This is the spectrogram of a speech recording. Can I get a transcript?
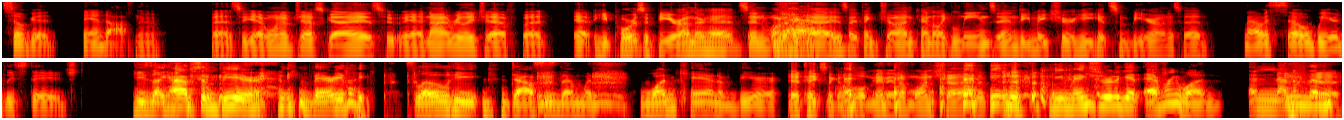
So good. Standoff. Yeah. But so yeah, one of Jeff's guys who yeah, not really Jeff, but yeah, he pours a beer on their heads, and one of the guys, I think John, kind of like leans in to make sure he gets some beer on his head. That was so weirdly staged. He's like, have some beer. And he very like slowly douses them with one can of beer. It takes like a whole minute on one shot. he, he makes sure to get everyone. And none of them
